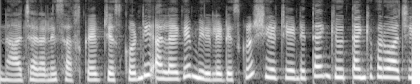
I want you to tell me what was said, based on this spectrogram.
నా ఛానల్ని సబ్స్క్రైబ్ చేసుకోండి. అలాగే మీ రిలేటివ్స్ కూడా షేర్ చేయండి. Thank you. Thank you for watching.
